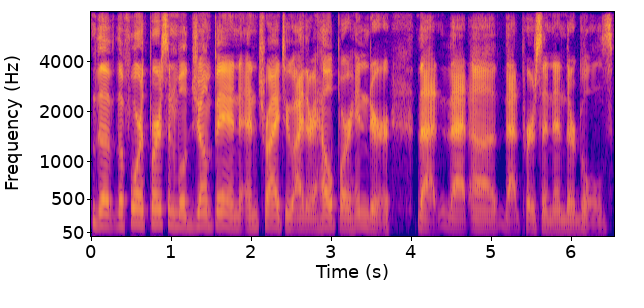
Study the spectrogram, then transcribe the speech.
the the fourth person will jump in and try to either help or hinder that that uh that person and their goals.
